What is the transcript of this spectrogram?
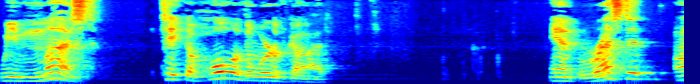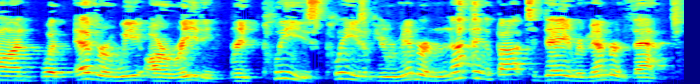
We must take the whole of the Word of God and rest it on whatever we are reading. Please, please, if you remember nothing about today, remember that.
